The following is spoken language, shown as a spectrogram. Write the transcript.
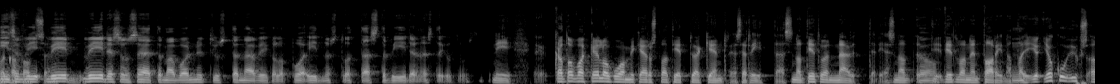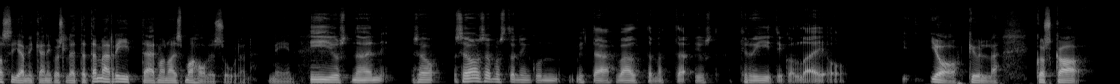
niin se vi- sen. Vi- viides on se, että mä voin nyt just tänä viikonloppua innostua tästä viidennestä jutusta. Niin, kato vaikka elokuva, mikä edustaa tiettyä genreä, se riittää. Siinä on tietynlainen näyttelijä, siinä on Joo. tietynlainen tarina, mm. tai joku yksi asia, mikä niin sille, että tämä riittää, että mä nais mahdollisuuden. Niin. niin just näin se on, se on semmoista, niin kuin, mitä välttämättä just kriitikolla ei ole. Joo, kyllä, koska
